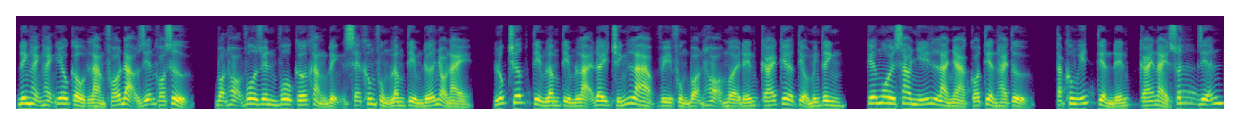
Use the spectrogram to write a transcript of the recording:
Đinh hạnh hạnh yêu cầu làm phó đạo diễn khó xử, bọn họ vô duyên vô cớ khẳng định sẽ không phủng lâm tìm đứa nhỏ này. Lúc trước tìm lâm tìm lại đây chính là vì phủng bọn họ mời đến cái kia tiểu minh tinh, kia ngôi sao nhí là nhà có tiền hài tử, tập không ít tiền đến cái này xuất diễn.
